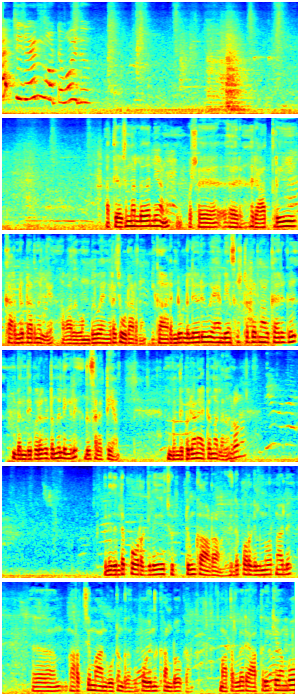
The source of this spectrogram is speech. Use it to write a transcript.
എത്തിച്ച് എങ്ങോട്ട് പോയത്. അത്യാവശ്യം നല്ലത് തന്നെയാണ്. പക്ഷേ രാത്രി കറണ്ട് ഉണ്ടായിരുന്നില്ല. അപ്പോൾ അതുകൊണ്ട് ഭയങ്കര ചൂടായിരുന്നു. ഈ കാടിന്റെ ഉള്ളിൽ ഒരു ആംബിയൻസ് ഇഷ്ടപ്പെടുന്ന ആൾക്കാർക്ക് ബന്ദിപ്പുര കിട്ടുന്നില്ലെങ്കിൽ ഇത് സെലക്ട് ചെയ്യാം. ബന്ദിപ്പുരയാണ് ഏറ്റവും നല്ലത്. പിന്നെ ഇതിന്റെ പുറകിൽ ചുറ്റും കാടാണ്. ഇതിന്റെ പുറകിൽ എന്ന് പറഞ്ഞാൽ നിറച്ച് മാൻകൂട്ടുണ്ട്. നമുക്ക് പോയി ഒന്ന് കണ്ടു നോക്കാം. മാത്രമല്ല രാത്രിയൊക്കെ ആകുമ്പോൾ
